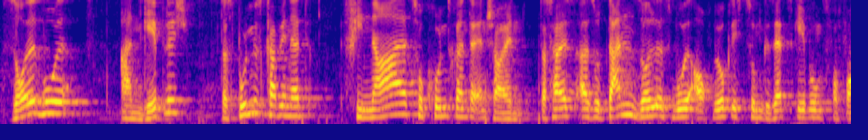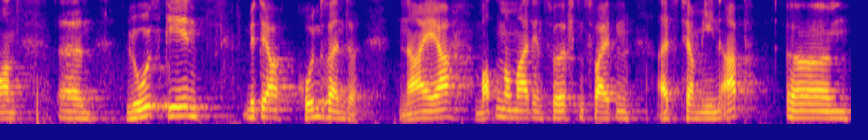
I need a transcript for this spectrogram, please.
soll wohl angeblich das Bundeskabinett final zur Grundrente entscheiden. Das heißt also, dann soll es wohl auch wirklich zum Gesetzgebungsverfahren äh, losgehen mit der Grundrente. Naja, warten wir mal den 12.02. als Termin ab. Ähm,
